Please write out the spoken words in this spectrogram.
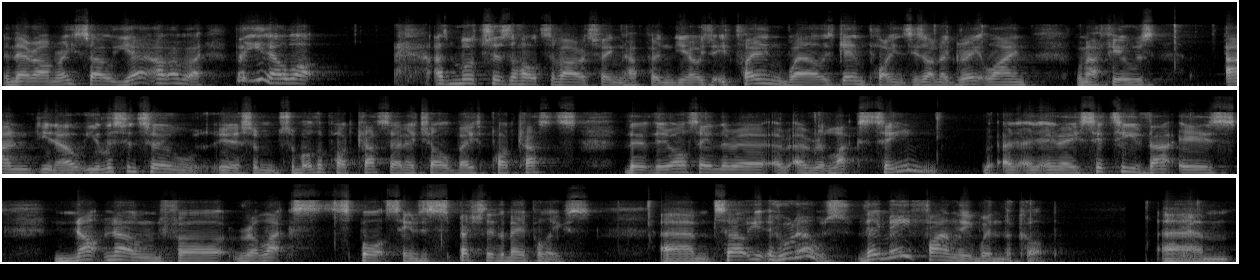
in their armory. So, yeah, but you know what? as much as the whole Tavares thing happened, you know, he's, he's, playing well, he's getting points, he's on a great line with Matthews. And you know, you listen to you know, some some other podcasts, NHL-based podcasts. They're, they're all saying they're a, a relaxed team in a city that is not known for relaxed sports teams, especially the Maple Leafs. Um, so who knows? They may finally win the cup. Um,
